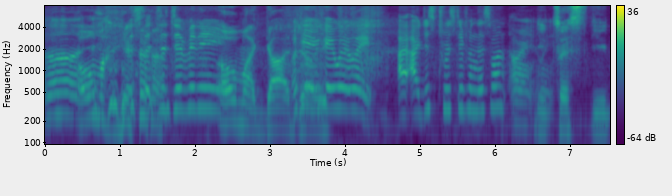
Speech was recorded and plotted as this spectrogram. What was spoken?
Uh, Oh my God. sensitivity. Oh my god, Okay, Joey. okay, wait, wait. I, I just twisted from this one. All right. You wait. twist, you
